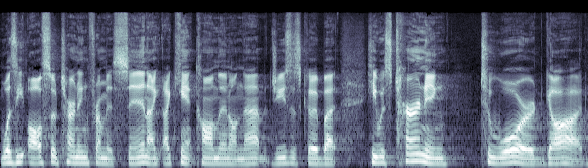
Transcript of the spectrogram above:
Was he also turning from his sin? I, I can't comment on that, but Jesus could. But he was turning toward God,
